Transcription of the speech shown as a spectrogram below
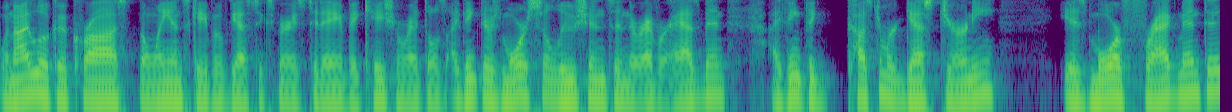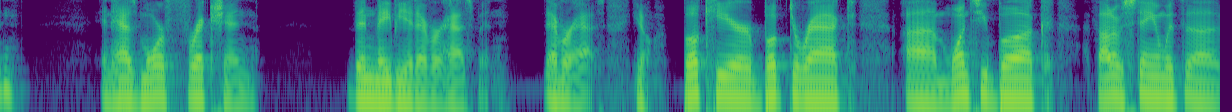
when I look across the landscape of guest experience today and vacation rentals, I think there's more solutions than there ever has been. I think the customer guest journey is more fragmented and has more friction than maybe it ever has been, ever has. You know, book here, book direct. Um, once you book, I thought I was staying with uh,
